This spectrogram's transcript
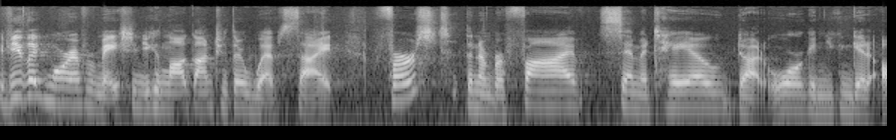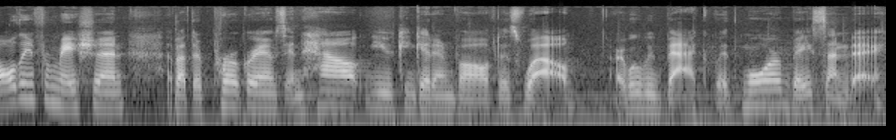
if you'd like more information, you can log on to their website. First, the number five, sanmateo.org, and you can get all the information about their programs and how you can get involved as well. All right, we'll be back with more Bay Sunday.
